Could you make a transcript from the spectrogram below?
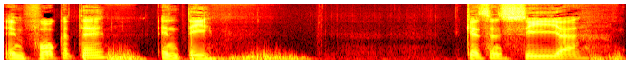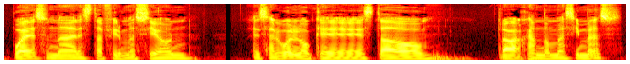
Enfócate en ti. Qué sencilla puede sonar esta afirmación. Es algo en lo que he estado trabajando más y más.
